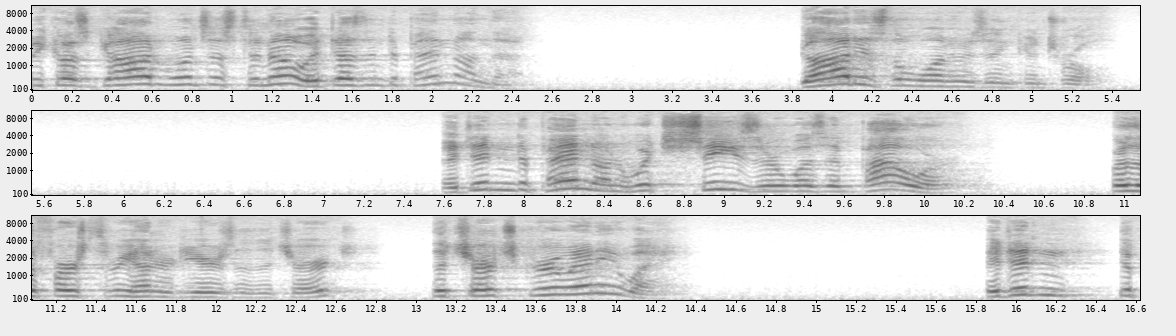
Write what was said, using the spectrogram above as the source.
because God wants us to know it doesn't depend on them. God is the one who's in control. It didn't depend on which Caesar was in power for the first 300 years of the church. The church grew anyway. It didn't de-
